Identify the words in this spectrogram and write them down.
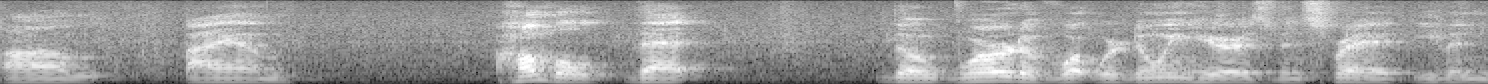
Um, I am humbled that the word of what we're doing here has been spread, even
